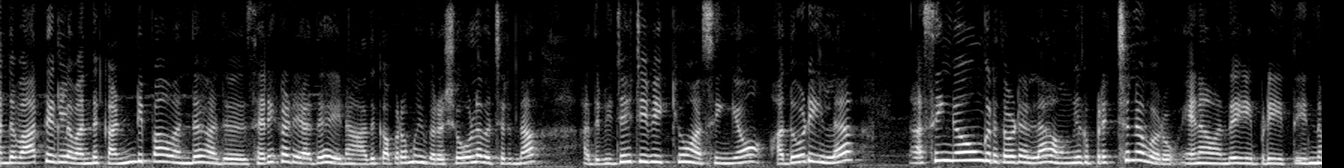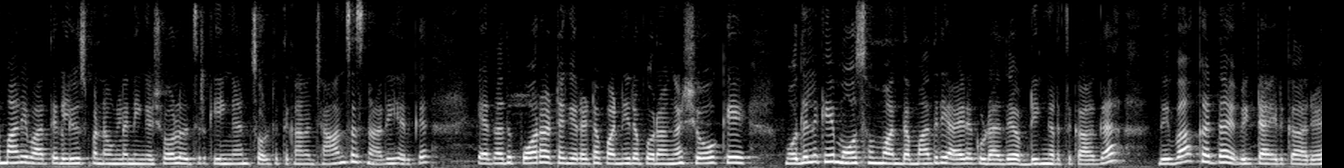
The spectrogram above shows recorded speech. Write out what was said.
அந்த வார்த்தைகளை வந்து கண்டிப்பாக வந்து அது சரி கிடையாது. ஏன்னா அதுக்கப்புறமும் இவரை ஷோவில் வச்சுருந்தா அது விஜய் டிவிக்கும் அசிங்கம். அதோடு இல்லை அசிங்கங்கிறதோட இல்லை அவங்களுக்கு பிரச்சனை வரும். ஏன்னா வந்து இப்படி இந்த மாதிரி வார்த்தைகள் யூஸ் பண்ணவங்கள நீங்கள் ஷோவில் வச்சுருக்கீங்கன்னு சொல்கிறதுக்கான சான்சஸ் நிறைய இருக்குது ஏதாவது போராட்டம் கிராட்டம் பண்ணிட போகிறாங்க ஷோக்கே முதலுக்கே மோசம் அந்த மாதிரி ஆயிடக்கூடாது அப்படிங்கிறதுக்காக திவாகர் தான் எவிக்ட் ஆகிருக்காரு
